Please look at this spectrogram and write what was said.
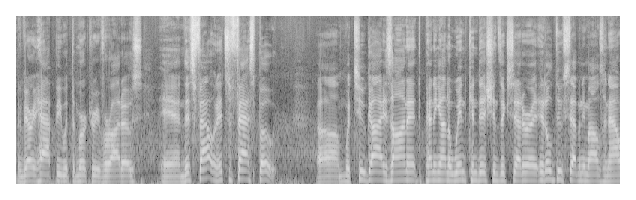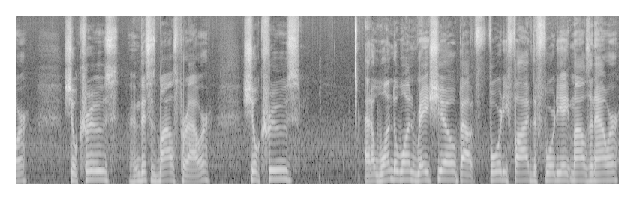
been very happy with the Mercury Verados. And this Fountain, it's a fast boat. Um, with two guys on it, depending on the wind conditions, etc., it'll do 70 miles an hour. She'll cruise, and this is miles per hour. She'll cruise at a one-to-one -one ratio, about 45 to 48 miles an hour.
